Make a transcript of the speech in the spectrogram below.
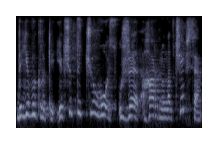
дає виклики. Якщо ти чогось уже гарно навчився,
